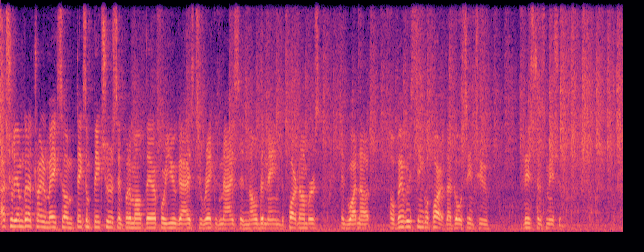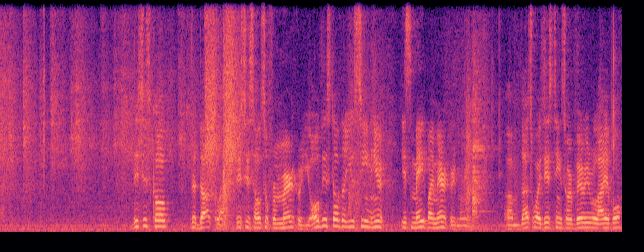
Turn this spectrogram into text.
actually I'm gonna try to make some take some pictures and put them out there for you guys to recognize and know the name the part numbers and whatnot of every single part that goes into this transmission. This is called the dog clutch this is also from Mercury. All this stuff that you see in here is made by Mercury Marine um, that's why these things are very reliable.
